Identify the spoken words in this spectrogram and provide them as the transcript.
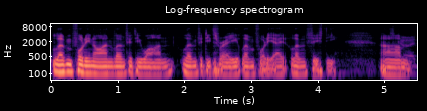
1149, 1151, 1153, 1148, 1150. Um, good,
